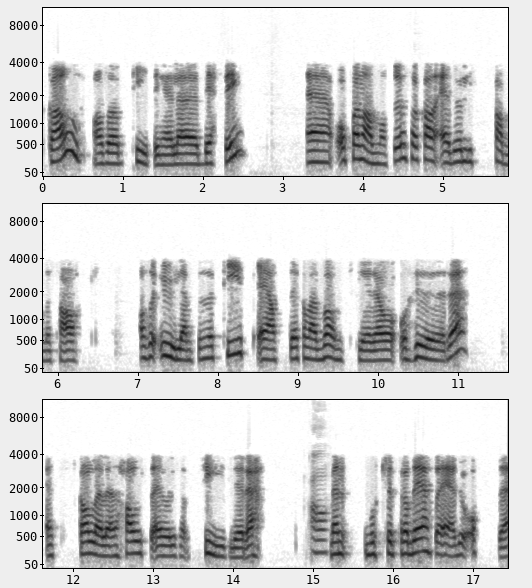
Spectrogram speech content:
skall, altså piping eller bjeffing. Eh, og på en annen måte så kan, er det jo litt samme sak. Altså Ulempen med pip er at det kan være vanskeligere å, å høre. Et skall eller en hals er jo liksom tydeligere. Ja, Men bortsett fra det, så er det jo ofte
